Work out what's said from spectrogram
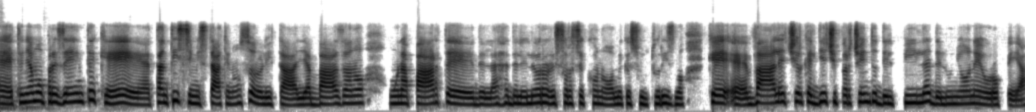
Eh, teniamo presente che tantissimi stati, non solo l'Italia, basano una parte della, delle loro risorse economiche sul turismo che eh, vale circa il 10% del PIL dell'Unione Europea.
